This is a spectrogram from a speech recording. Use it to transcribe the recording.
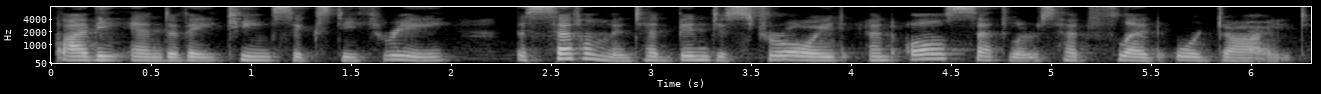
By the end of 1863, the settlement had been destroyed and all settlers had fled or died.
